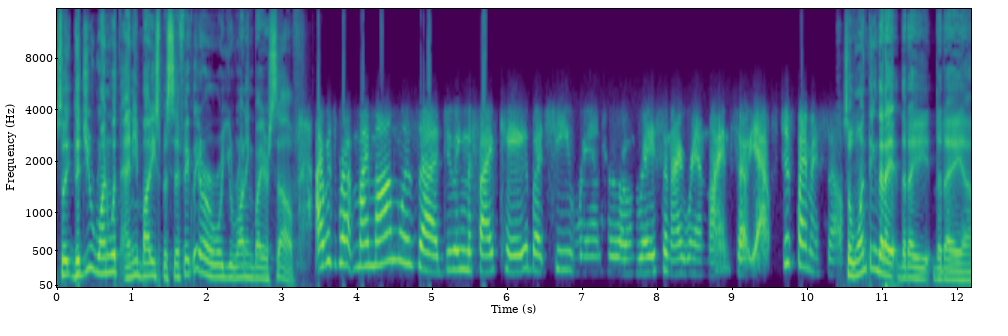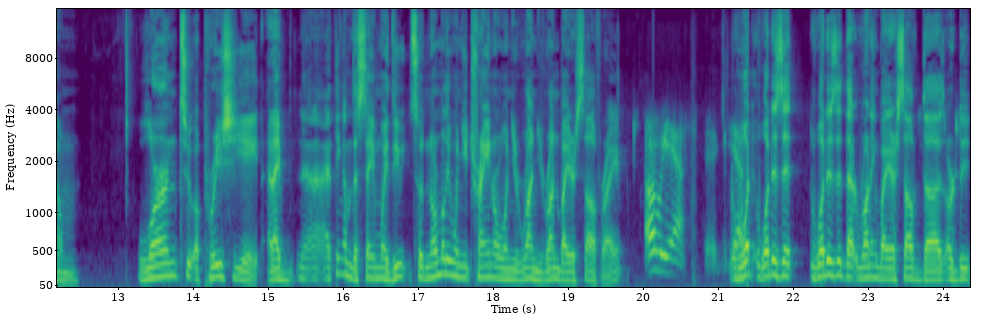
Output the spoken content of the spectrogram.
So did you run with anybody specifically, or were you running by yourself? I was. My mom was uh, doing the 5K, but she ran her own race, and I ran mine. So yeah, just by myself. So one thing that I that I that I um learn to appreciate and i i think i'm the same way do you, so normally when you train or when you run you run by yourself right oh yes, yes. what what is it what is it that running by yourself does or do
